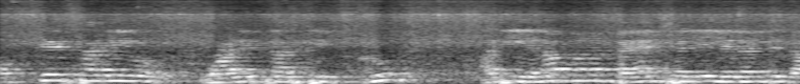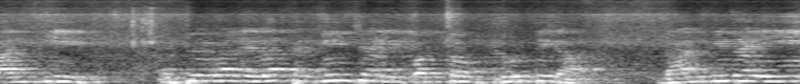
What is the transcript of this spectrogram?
ఒకేసారి వాడే ప్లాస్టిక్ అది ఎలా మనం బ్యాన్ చేయాలి లేదంటే దానికి ఉపయోగాలు ఎలా తగ్గించాలి మొత్తం పూర్తిగా. దాని మీద ఈ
